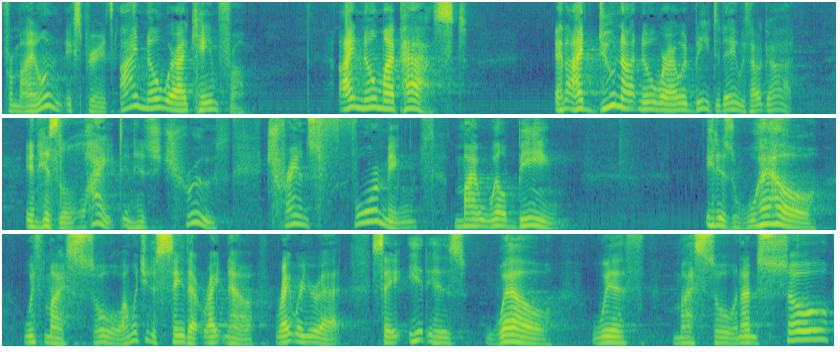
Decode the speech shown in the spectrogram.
from my own experience. I know where I came from, I know my past. And I do not know where I would be today without God. In His light, in His truth, transforming my well being. It is well with my soul. I want you to say that right now, right where you're at. Say, It is well with my soul. And I'm so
